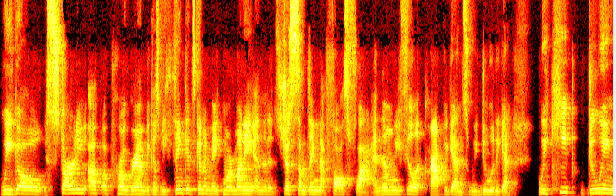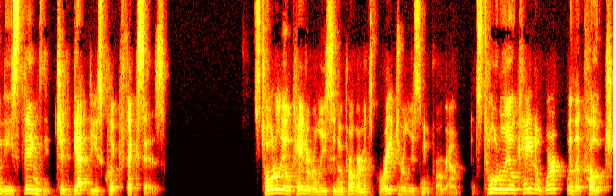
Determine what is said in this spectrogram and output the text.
we go starting up a program because we think it's going to make more money and then it's just something that falls flat and then we feel it crap again so we do it again we keep doing these things to get these quick fixes. It's totally okay to release a new program. It's great to release a new program. It's totally okay to work with a coach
